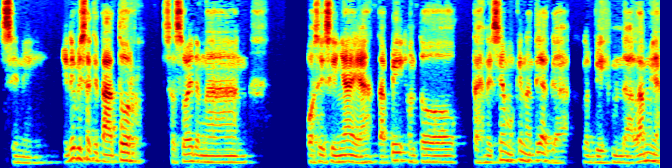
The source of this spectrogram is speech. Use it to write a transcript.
sini. Ini bisa kita atur sesuai dengan posisinya ya, tapi untuk teknisnya mungkin nanti agak lebih mendalam ya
